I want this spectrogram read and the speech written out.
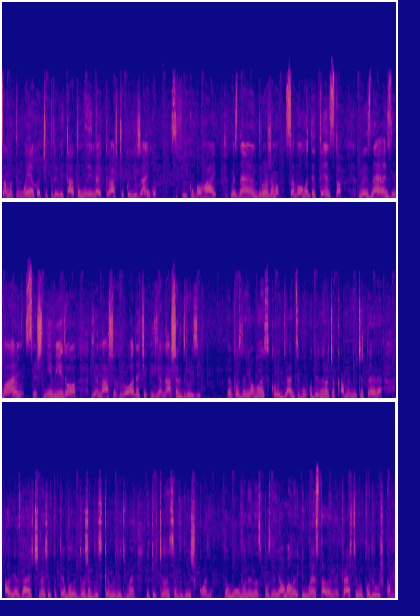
Саме тому я хочу привітати мою найкращу коліжаньку Софійку Богай. Ми з нею дружимо з самого дитинства. Ми з нею знімаємо смішні відео для наших родичів і для наших друзів. Ми познайомились, коли Діанці був один рочок, а мені чотири. Але я знаю, що наші тати були дуже близькими людьми, які вчилися в одній школі. Тому вони нас познайомили, і ми стали найкращими подружками.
